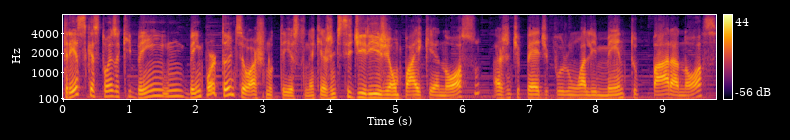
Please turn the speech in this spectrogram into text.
três questões aqui bem bem importantes, eu acho, no texto, né? Que a gente se dirige a um pai que é nosso, a gente pede por um alimento para nós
